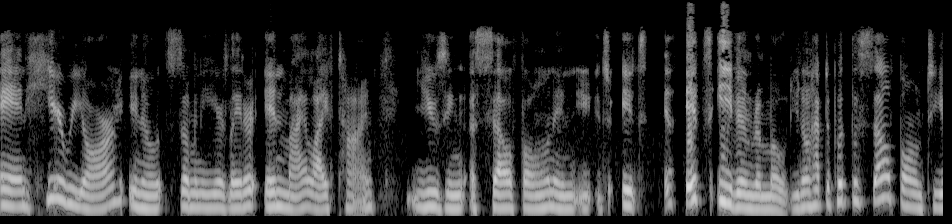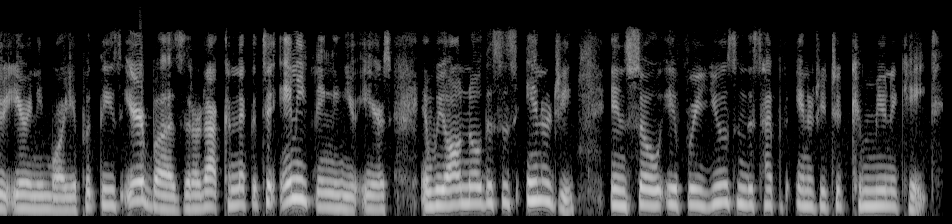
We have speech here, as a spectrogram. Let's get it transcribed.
And here we are, you know, so many years later in my lifetime using a cell phone and it's, it's it's even remote. You don't have to put the cell phone to your ear anymore. You put these earbuds that are not connected to anything in your ears. And we all know this is energy. And so if we're using this type of energy to communicate,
